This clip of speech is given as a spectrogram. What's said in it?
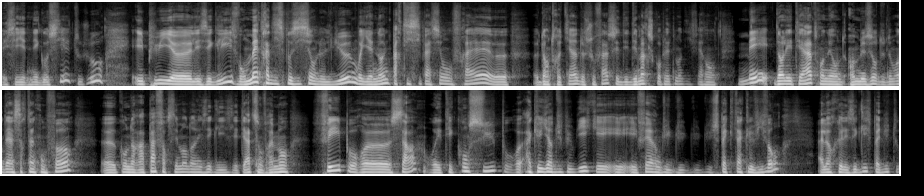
essayer de négocier toujours. Et puis euh, les églises vont mettre à disposition le lieu moyennant une participation aux frais d'entretien, de chauffage. C'est des démarches complètement différentes. Mais dans les théâtres, on est en, mesure de demander un certain confort euh, qu'on n'aura pas forcément dans les églises. Les théâtres sont vraiment faits pour euh, ça, ont été conçus pour accueillir du public et, faire du, spectacle vivant, alors que les églises, pas du tout.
